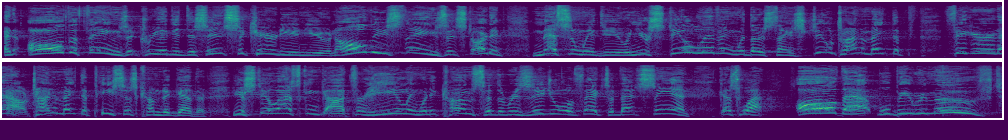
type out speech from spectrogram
And all the things that created this insecurity in you, and all these things that started messing with you, and you're still living with those things, still trying to make the figure it out, trying to make the pieces come together. You're still asking God for healing when it comes to the residual effects of that sin. Guess what? All that will be removed.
